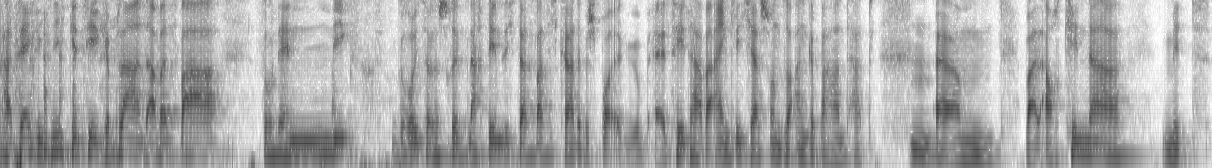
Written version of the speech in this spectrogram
tatsächlich nicht gezielt geplant, aber es war so der nächstgrößere Schritt, nachdem sich das, was ich gerade erzählt habe, eigentlich ja schon so angebahnt hat. Mhm. Ähm, weil auch Kinder mit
